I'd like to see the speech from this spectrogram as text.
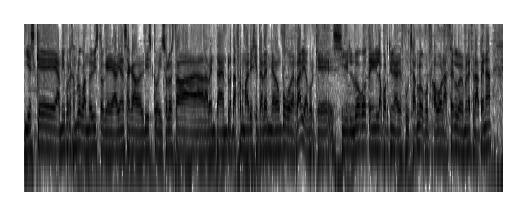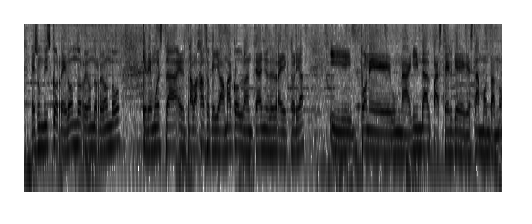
Y es que a mí, por ejemplo, cuando he visto que habían sacado el disco y solo estaba a la venta en plataformas digitales, me ha dado un poco de rabia, porque si luego tenéis la oportunidad de escucharlo, por favor, hacerlo, me merece la pena. Es un disco redondo, redondo, redondo, que demuestra el trabajazo que lleva Mako durante años de trayectoria y pone una guinda al pastel que, que están montando.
